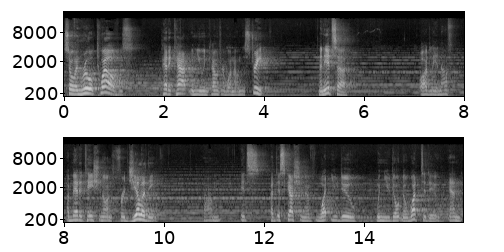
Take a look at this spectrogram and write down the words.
So in Rule 12 is pet a cat when you encounter one on the street. And it's a, oddly enough, a meditation on fragility. Um, it's a discussion of what you do when you don't know what to do. And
